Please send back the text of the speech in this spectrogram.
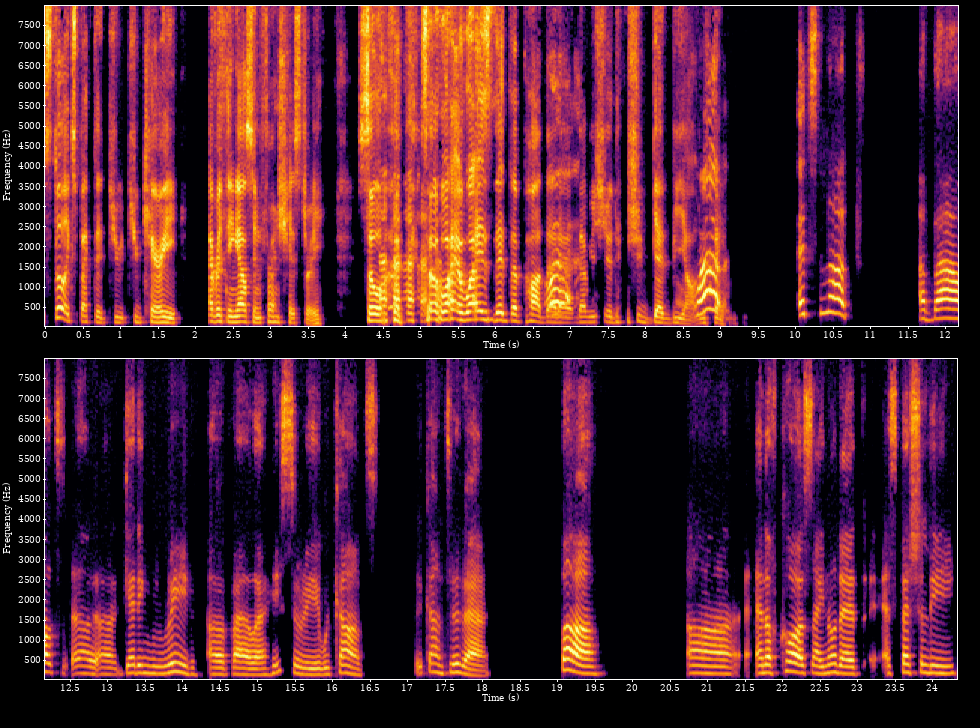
still expected to to carry everything else in french history. So so why why is that the part that well, uh, that we should should get beyond? well, it's not about uh, uh, getting rid of our history. We can't we can't do that. But uh, and of course i know that especially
